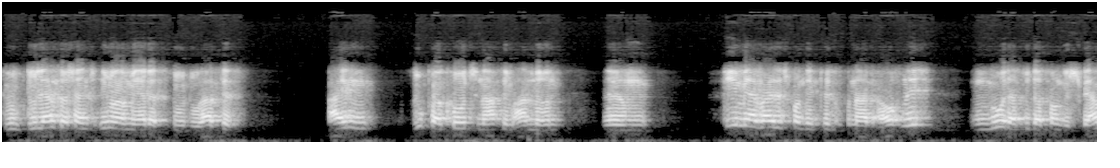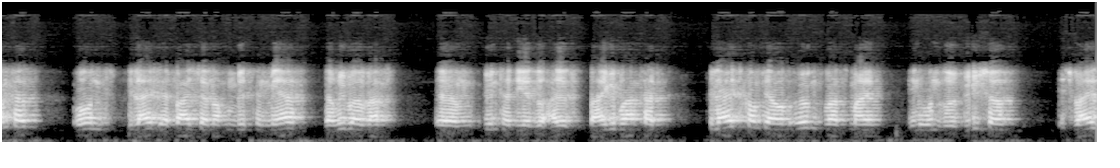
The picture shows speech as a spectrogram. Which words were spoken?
du, du lernst wahrscheinlich immer mehr dazu. Du hast jetzt einen super Coach nach dem anderen. Ähm, viel mehr weiß ich von dem Telefonat auch nicht. Nur, dass du davon geschwärmt hast. Und vielleicht erfahre ich ja noch ein bisschen mehr darüber, was ähm, Günther dir so alles beigebracht hat. Vielleicht kommt ja auch irgendwas mal in unsere Bücher. Ich weiß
